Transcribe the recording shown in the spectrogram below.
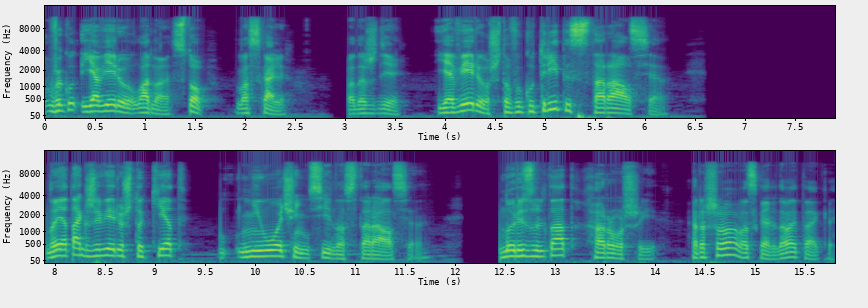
вы... я верю... Ладно, стоп, Москаль, подожди. Я верю, что в q ты старался. Но я также верю, что Кет не очень сильно старался. Но результат хороший. Хорошо, Москаль, давай так.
